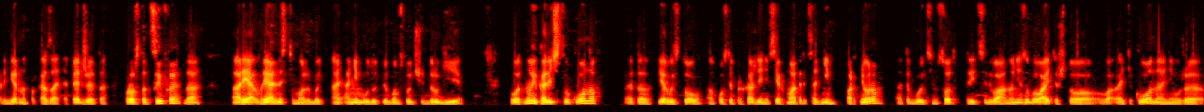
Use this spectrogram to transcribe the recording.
примерно показать. Опять же, это просто цифры, да, а ре, в реальности, может быть, а, они будут в любом случае другие. Вот. Ну и количество клонов это первый стол а после прохождения всех матриц одним партнером, это будет 732. Но не забывайте, что эти клоны, они уже,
